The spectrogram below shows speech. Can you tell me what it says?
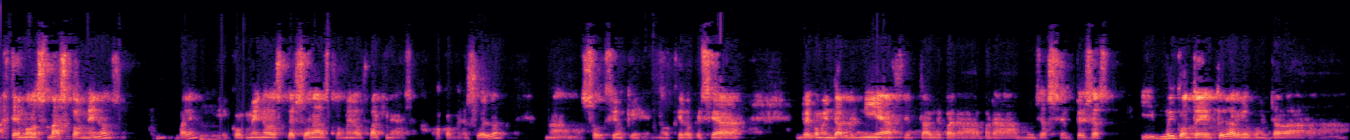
hacemos más con menos, ¿vale? con menos personas, con menos máquinas o con menos sueldo. Una solución que no creo que sea recomendable ni aceptable para, muchas empresas y muy contradictoria, que lo comentaba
